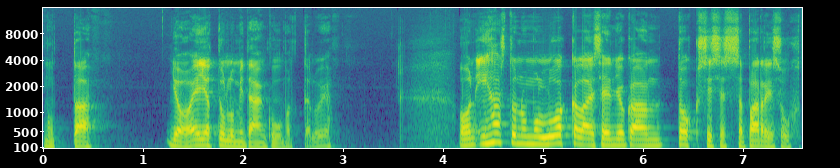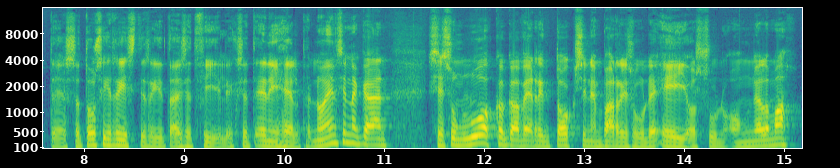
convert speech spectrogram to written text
Mutta joo, ei ole tullut mitään kuumotteluja. On ihastunut mun luokkalaiseen, joka on toksisessa parisuhteessa. Tosi ristiriitaiset fiilikset, any help. No ensinnäkään se sun luokkakaverin toksinen parisuhde ei ole sun ongelma.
